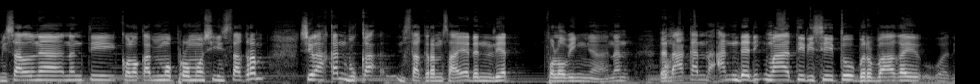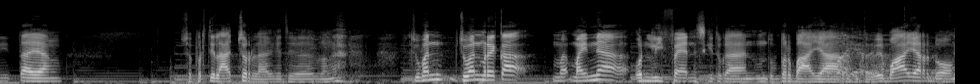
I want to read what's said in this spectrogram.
misalnya nanti kalau kami mau promosi Instagram silahkan buka Instagram saya dan lihat followingnya. Dan dan akan anda nikmati di situ berbagai wanita yang seperti lacur lah gitu ya bilang. cuman cuman mereka ma- mainnya OnlyFans gitu kan untuk berbayar Bayar gitu. ya? Eh, bayar dong.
